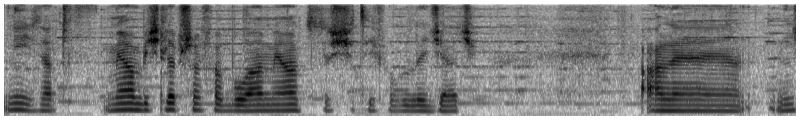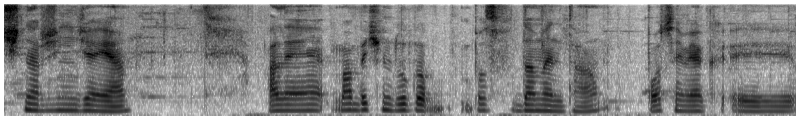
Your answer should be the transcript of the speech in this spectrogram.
Nic, miała być lepsza fabuła, miała coś się w tej fabule dziać. Ale nic się na razie nie dzieje. Ale ma być niedługo boss fundamenta, po tym jak y,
